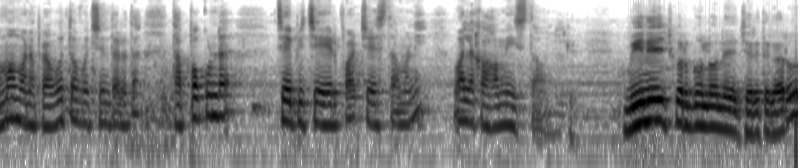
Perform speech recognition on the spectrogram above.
అమ్మ మన ప్రభుత్వం వచ్చిన తర్వాత తప్పకుండా చేపించే ఏర్పాటు చేస్తామని వాళ్ళకి హామీ ఇస్తూ ఉన్నారు. మీ నియోజకవర్గంలోనే చరిత గారు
